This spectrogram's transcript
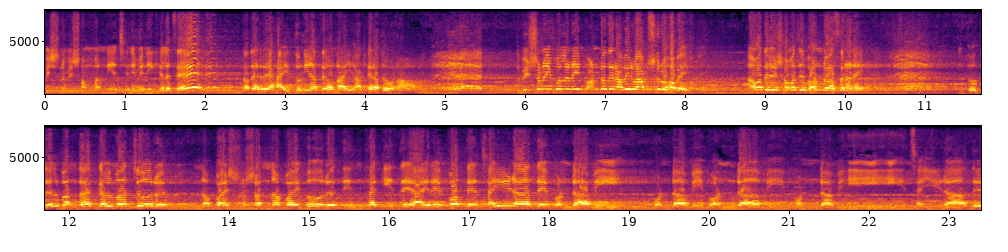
বিষ্ণবী সম্মান নিয়ে ছিনিমিনি খেলেছে, তাদের রেহাই দুনিয়াতেও নাই, আখেরাতেও না। তো বিষ্ণু বললেন, এই ভণ্ডদের আবির্ভাব শুরু হবে। আমাদের এই সমাজে ভণ্ড আছে না নাই? দোদেল বান্দা কালমা চোর, না পায় শ্মশান, না পায় ঘোর, দিন থাকিতে আইরে পথে ছাইড়া দে ভণ্ডামি। ভণ্ডামি ভণ্ডামি ভণ্ডামি ছাইড়া দে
